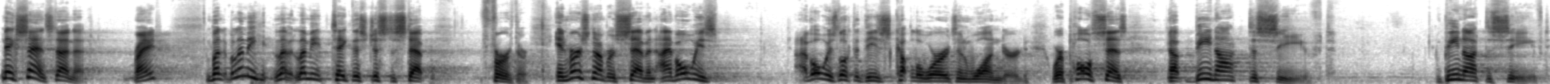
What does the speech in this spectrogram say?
Makes sense, doesn't it? Right? But, but let, me, let, let me take this just a step further. In verse number seven, I've always, I've always looked at these couple of words and wondered, where Paul says, uh, Be not deceived. Be not deceived.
